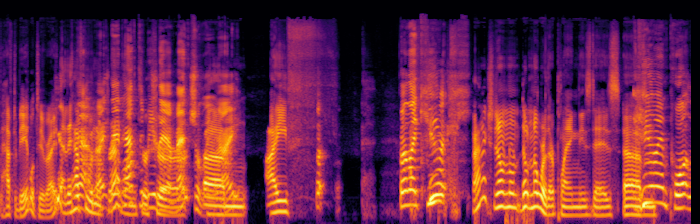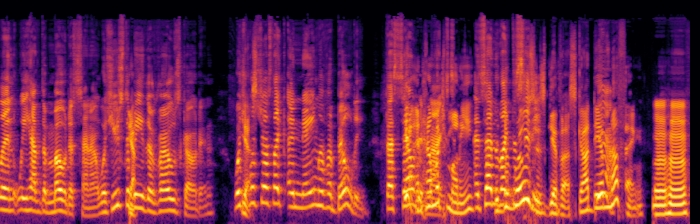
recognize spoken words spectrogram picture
have to be able to, right? Yeah, they have Yeah, to they're right? They'd have to be sure. there eventually, right? I th- But But like here, I actually don't know don't know where they're playing these days. Um, here in Portland, we have the Moda Center, which used to Yeah. be the Rose Garden, which Yes. was just like a name of a building that yeah, sounded and how much money It sounded did like the the Roses city. give us? Goddamn Yeah. nothing. Mm-hmm.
